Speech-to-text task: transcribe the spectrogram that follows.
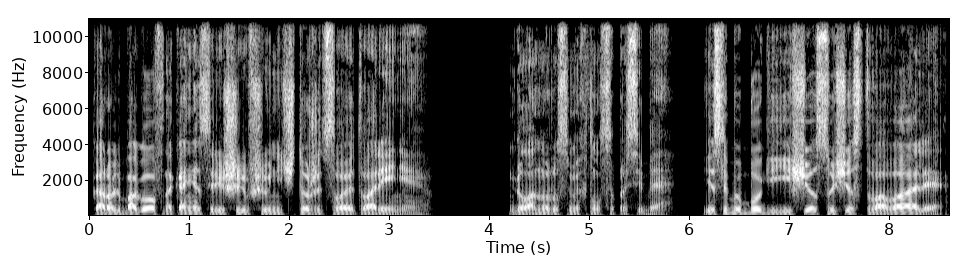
король богов, наконец решивший уничтожить свое творение. Галанур усмехнулся про себя. Если бы боги еще существовали...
